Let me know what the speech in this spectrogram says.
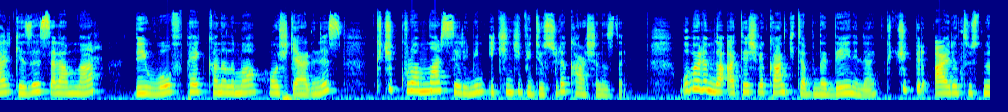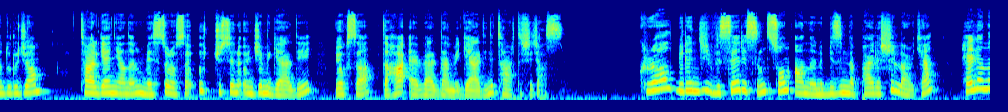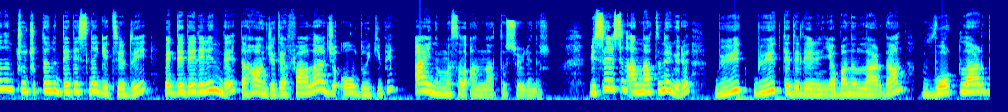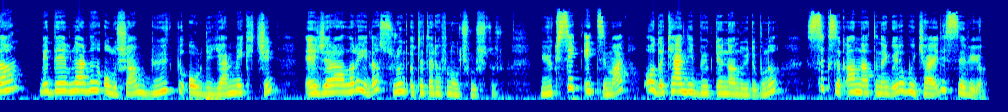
Herkese selamlar. The Wolfpack kanalıma hoş geldiniz. Küçük Kuramlar serimin ikinci videosuyla karşınızdayım. Bu bölümde Ateş ve Kan kitabında değinilen küçük bir ayrıntı üstüne duracağım. Targaryenların Westeros'a 300 sene önce mi geldiği yoksa daha evvelden mi geldiğini tartışacağız. Kral 1. Viserys'in son anlarını bizimle paylaşırlarken Helena'nın çocuklarını dedesine getirdiği ve dedelerin de daha önce defalarca olduğu gibi aynı masalı anlattığı söylenir. Viserys'in anlattığına göre büyük büyük dedelerin yabanıllardan, vorklardan ve devlerden oluşan büyük bir orduyu yenmek için ejderhalarıyla surun öte tarafına uçmuştur. Yüksek ihtimal o da kendi büyüklerinden duydu bunu. Sık sık anlattığına göre bu hikayeyi de seviyor.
